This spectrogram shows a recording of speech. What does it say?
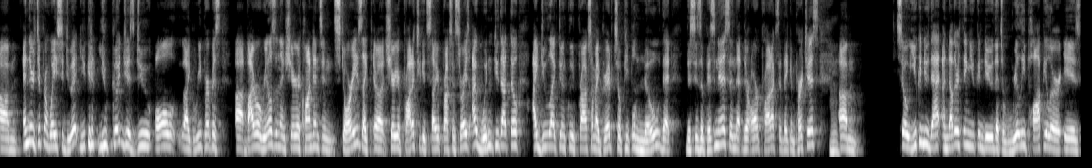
Um, and there's different ways to do it. You can you could just do all like repurpose uh, viral reels and then share your contents in stories, like uh, share your products. You could sell your products in stories. I wouldn't do that though. I do like to include products on my grid so people know that this is a business and that there are products that they can purchase. Mm. Um, so you can do that. Another thing you can do that's really popular is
